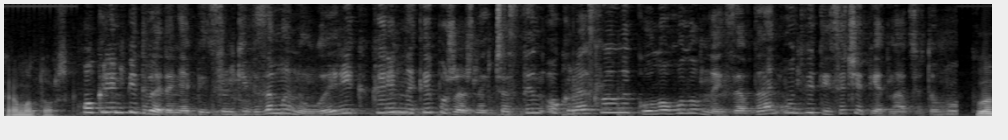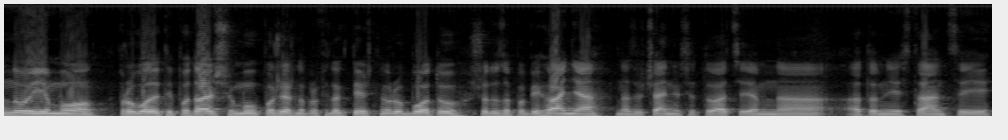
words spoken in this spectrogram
Краматорськ. Окрім підведення підсумків за минулий рік, керівники пожежних частин окреслили коло головних завдань у 2015-му. Плануємо проводити подальшому пожежно-профілактичну роботу щодо запобігання надзвичайним ситуаціям на атомній станції,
